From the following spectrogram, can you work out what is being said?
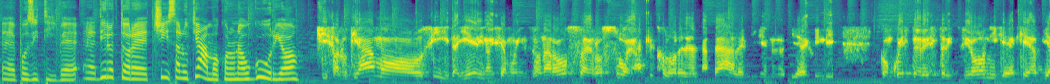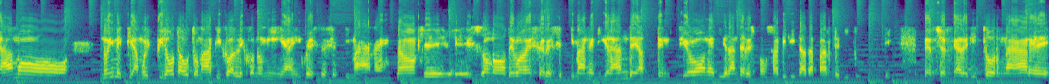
eh, positive. Eh, direttore, ci salutiamo con un augurio? Salutiamo, sì, da ieri noi siamo in zona rossa e rosso è anche il colore del Natale, mi viene da dire, quindi con queste restrizioni che, che abbiamo noi mettiamo il pilota automatico all'economia in queste settimane, no? che sono, devono essere settimane di grande attenzione, di grande responsabilità da parte di tutti, per cercare di tornare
